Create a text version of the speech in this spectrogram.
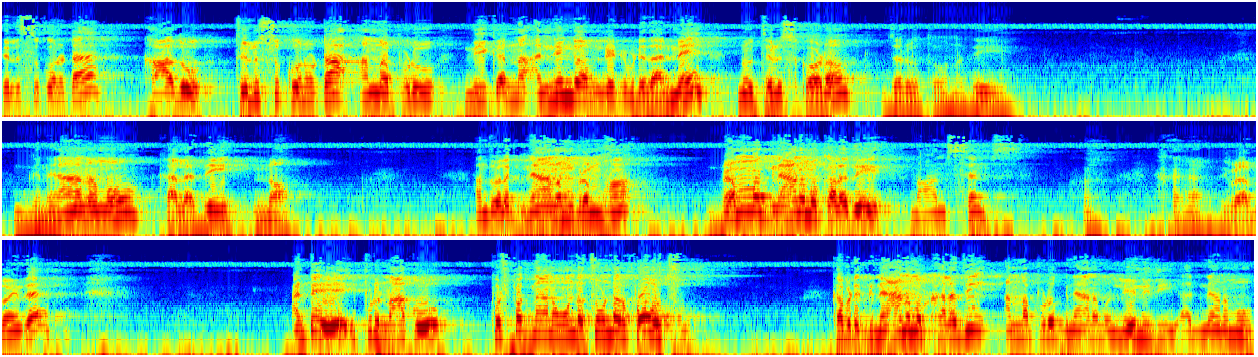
తెలుసుకొనుట కాదు. తెలుసుకొనుట అన్నప్పుడు నీకన్నా అన్యంగా ఉండేటువంటి దాన్ని నువ్వు తెలుసుకోవడం జరుగుతూ ఉన్నది. జ్ఞానము కలది నో. అందువల్ల జ్ఞానం బ్రహ్మ బ్రహ్మ జ్ఞానము కలది నాన్ సెన్స్ ఇప్పుడు అర్థమైందే? అంటే ఇప్పుడు నాకు పుష్ప జ్ఞానం ఉండొచ్చు ఉండకపోవచ్చు. కాబట్టి జ్ఞానము కలది అన్నప్పుడు జ్ఞానము లేనిది అజ్ఞానము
